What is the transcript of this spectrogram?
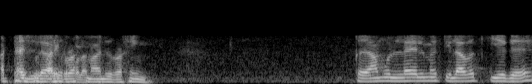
اٹھائیس الرحمن الرحیم۔ قیام اللیل میں تلاوت کیے گئے۔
